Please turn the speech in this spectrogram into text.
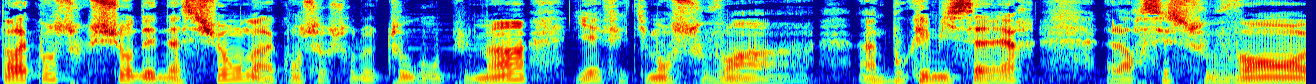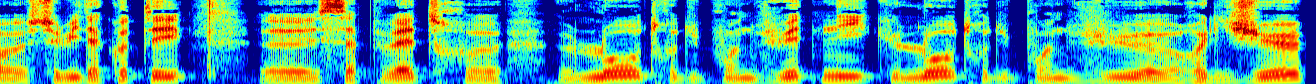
Dans la construction des nations, dans la construction de tout groupe humain, il y a effectivement souvent un, bouc émissaire. Alors c'est souvent euh, celui d'à côté, euh, ça peut être euh, l'autre du point de vue ethnique, l'autre du point de vue religieux,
